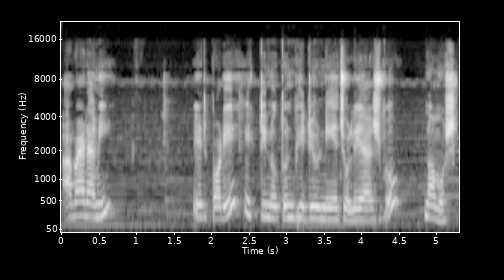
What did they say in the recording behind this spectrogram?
আবার আমি এরপরে একটি নতুন ভিডিও নিয়ে চলে আসব। নমস্কার।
